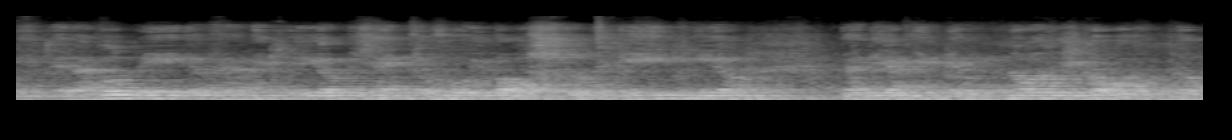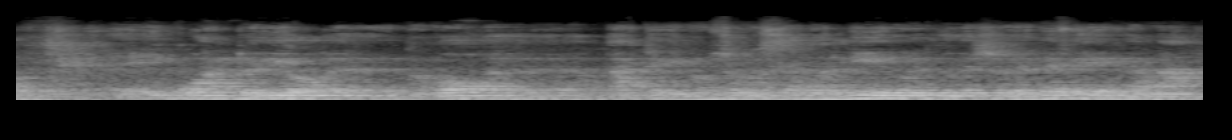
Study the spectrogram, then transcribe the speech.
e della collega, veramente io mi sento fuori posto perché il mio praticamente è un non ricordo, eh, in quanto io eh, a parte che non sono stato allievo del professore De Ferra, ma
